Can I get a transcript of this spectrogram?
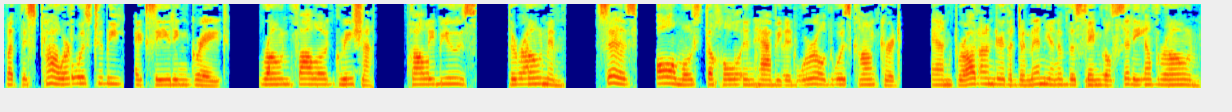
But this power was to be exceeding great. Rome followed Grecia. Polybius, the Roman, says, almost the whole inhabited world was conquered, and brought under the dominion of the single city of Rome.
